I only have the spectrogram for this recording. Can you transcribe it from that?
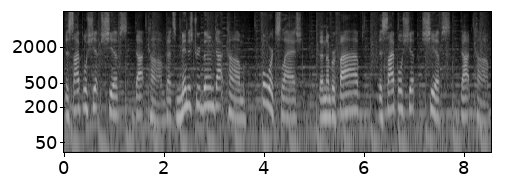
discipleship shifts.com. That's ministryboom.com forward slash the number five discipleship shifts.com.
